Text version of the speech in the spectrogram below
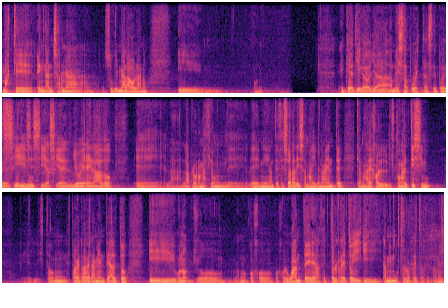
más que engancharme a subirme a la ola, ¿no? Y bueno. Es que has llegado ya a mesa puesta, se puede decir. Sí, sí, sí, así es. Yo he heredado eh, la, programación de, mi antecesora, de Isamay Benavente, que además ha dejado el listón altísimo. El listón está verdaderamente alto y bueno, yo vamos, cojo, el guante, acepto el reto y, a mí me gustan los retos eh, también.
